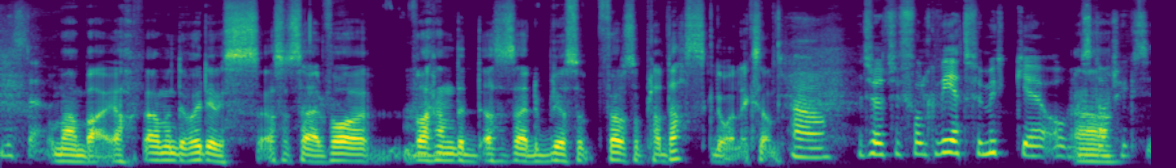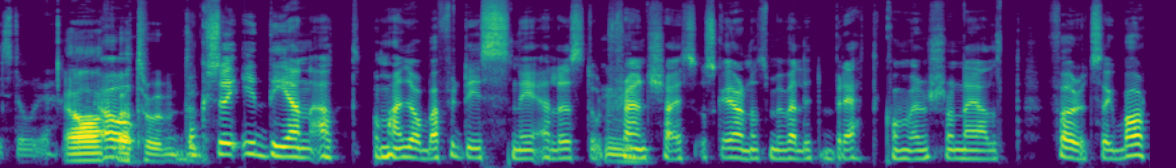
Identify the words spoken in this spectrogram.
Just det. Och man bara, ja, ja men det var ju det vi, alltså så här, vad, vad Mm. hände, alltså så här, det blev så, föll så pladask då liksom. Ja. Jag tror att folk vet för mycket om Ja. Star Treks historia. Ja, Ja, och jag tror, det, Också idén att om han jobbar för Disney eller ett stort Mm. franchise och ska göra något som är väldigt brett, konventionellt, förutsägbart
